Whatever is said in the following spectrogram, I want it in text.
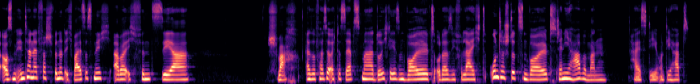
aus dem Internet verschwindet. Ich weiß es nicht, aber ich finde es sehr schwach. Also falls ihr euch das selbst mal durchlesen wollt oder sie vielleicht unterstützen wollt, Jenny Havemann heißt die und die hat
